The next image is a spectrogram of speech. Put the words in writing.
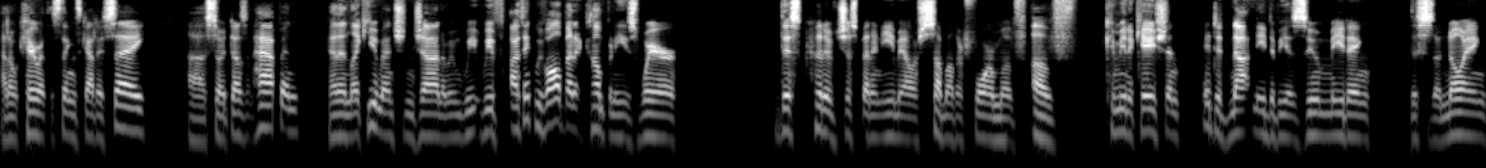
I don't care what this thing's got to say, uh, so it doesn't happen. And then, like you mentioned, John, I mean, we, we've I think we've all been at companies where this could have just been an email or some other form of of communication. It did not need to be a Zoom meeting. This is annoying.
